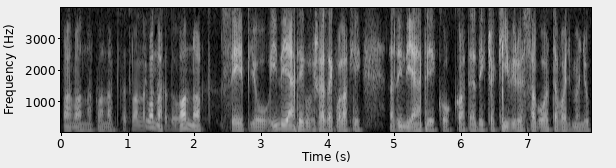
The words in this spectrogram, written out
vannak, vannak. Tehát vannak, vannak, a vannak szép, jó indi játékok, és ezek valaki az indi játékokat eddig csak kívülről szagolta, vagy mondjuk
